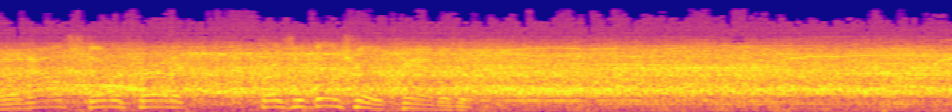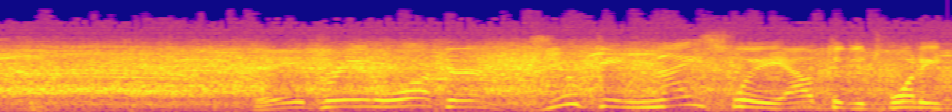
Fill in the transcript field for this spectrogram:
an announced Democratic presidential candidate. Adrian Walker juking nicely out to the 22.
